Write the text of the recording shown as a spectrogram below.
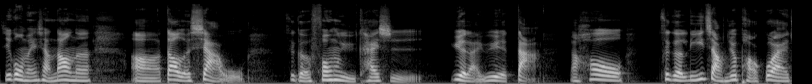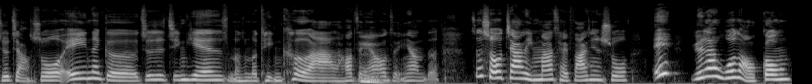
结果没想到呢，啊、呃，到了下午，这个风雨开始越来越大，然后这个里长就跑过来就讲说：“哎、欸，那个就是今天什么什么停课啊，然后怎样怎样的。嗯”这时候嘉玲妈才发现说：“哎、欸，原来我老公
